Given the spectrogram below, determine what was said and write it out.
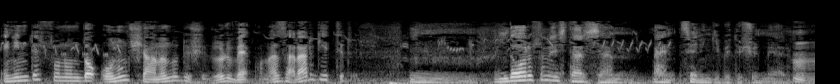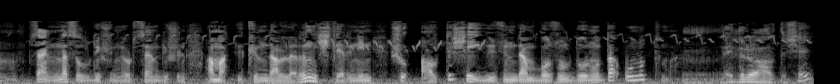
eninde sonunda onun şanını düşürür ve ona zarar getirir. Hmm, doğrusunu istersen ben senin gibi düşünmüyorum. Hmm, sen nasıl düşünürsen düşün ama hükümdarların işlerinin şu altı şey yüzünden bozulduğunu da unutma. Hmm, nedir o altı şey?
